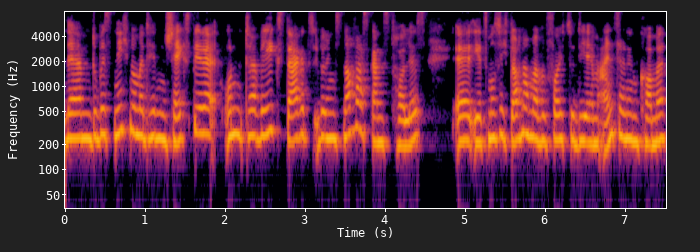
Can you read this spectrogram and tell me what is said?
ähm, du bist nicht nur mit Hidden Shakespeare unterwegs, da gibt's übrigens noch was ganz Tolles. Äh, jetzt muss ich doch noch mal, bevor ich zu dir im Einzelnen komme,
